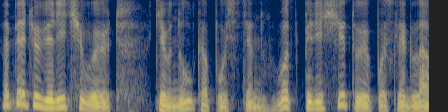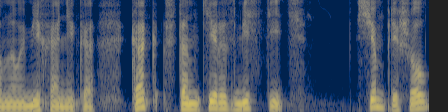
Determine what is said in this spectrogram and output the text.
Опять увеличивают кивнул Капустин. Вот пересчитываю после главного механика, как станки разместить. С чем пришел?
